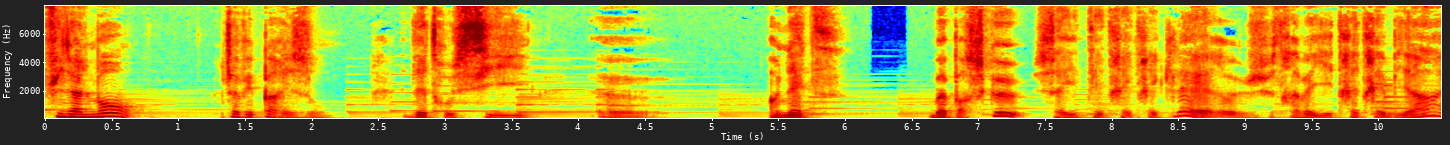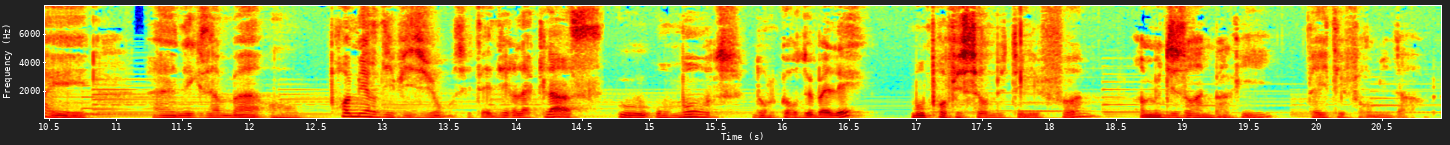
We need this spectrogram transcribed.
Finalement, j'avais pas raison d'être aussi euh, honnête. Bah parce que ça a été très très clair. Je travaillais très très bien et un examen en première division, c'est-à-dire la classe où on monte dans le corps de ballet, mon professeur me téléphone en me disant Anne-Marie, t'as été formidable.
